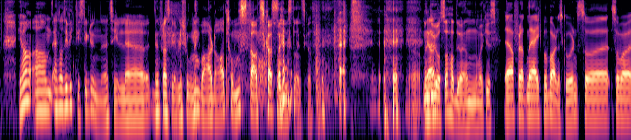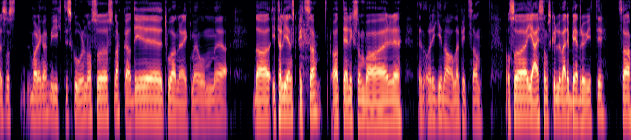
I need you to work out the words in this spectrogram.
Ja, um, en av de viktigste grunnene til uh, den franske revolusjonen var da tom statskasse. Tom Statskasse. Ja. Men Ja. du også hadde jo en, Markus. Ja, for at når jeg gikk på barneskolen, så, så, var, så var det en gang vi gikk til skolen, og så snakka de to andre jeg gikk med, om eh, da italiensk pizza, og at det liksom var eh, den originale pizzaen. Og så jeg som skulle være bedreviter, sa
